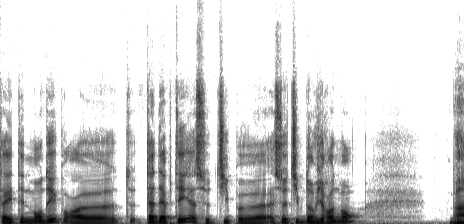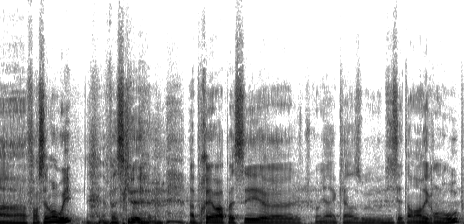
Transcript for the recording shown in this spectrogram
tu as été demandé pour euh, t'adapter à ce type, euh, à type d'environnement? Ben, forcément oui, parce que après avoir passé euh, combien, 15 ou 17 ans dans des grands groupes,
